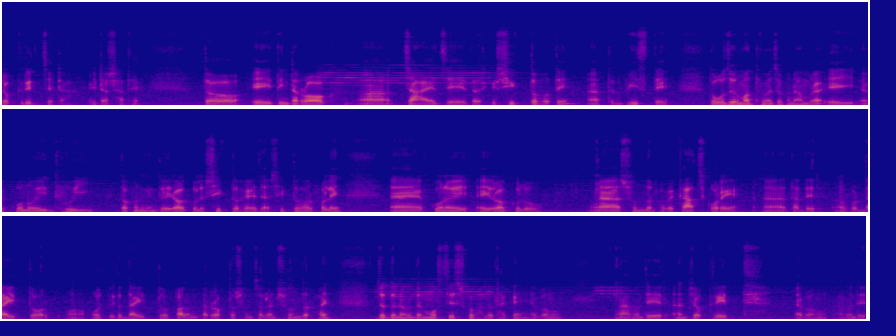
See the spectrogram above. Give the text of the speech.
যকৃত যেটা, এটার সাথে। তো এই তিনটা রগ চায় যে তাদেরকে সিক্ত হতে ভিজতে। তো ওজোর মাধ্যমে যখন আমরা এই কোনোই ধুই, তখন কিন্তু এই রগগুলো সিক্ত হয়ে যায়। সিক্ত হওয়ার ফলে কোনো এই রগগুলো সুন্দরভাবে কাজ করে তাদের উপর দায়িত্ব অর্পিত দায়িত্ব পালন করে, রক্ত সঞ্চালন সুন্দর হয়। যত আমাদের মস্তিষ্ক ভালো থাকে এবং আমাদের যকৃত এবং আমাদের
